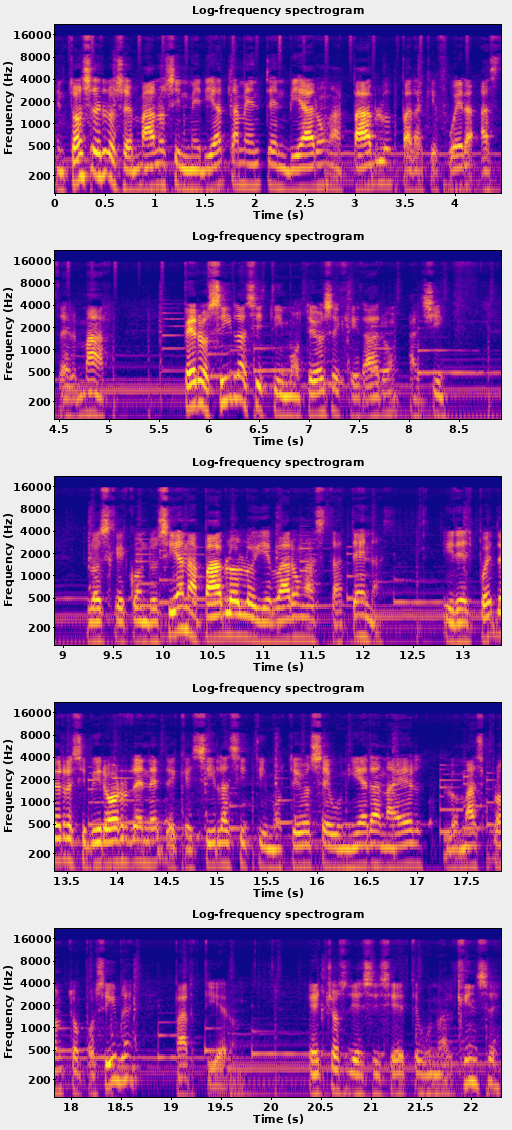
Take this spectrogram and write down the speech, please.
Entonces los hermanos inmediatamente enviaron a Pablo para que fuera hasta el mar, pero Silas y Timoteo se quedaron allí. Los que conducían a Pablo lo llevaron hasta Atenas, y después de recibir órdenes de que Silas y Timoteo se unieran a él lo más pronto posible, partieron. Hechos 17, 1 al 15,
